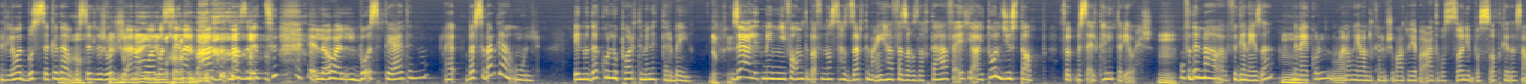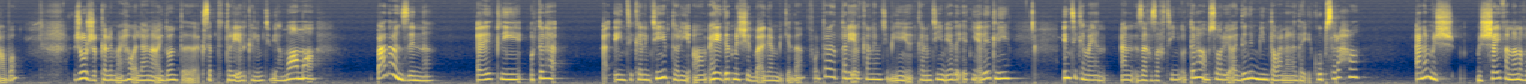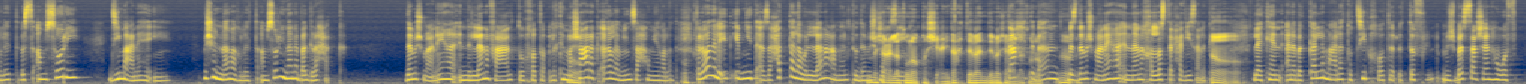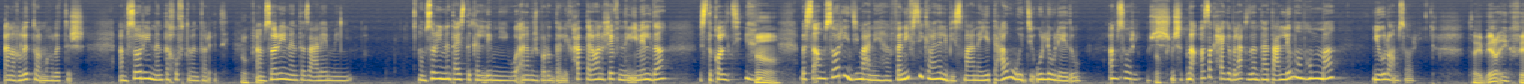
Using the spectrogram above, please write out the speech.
اللي هو تبص كده بصيت لجورج أنا وهو بصينا. لبعض نظرة اللي هو البؤس بتاعت إنه بس برجع أقول إنه ده كله part من التربية. أوكي. زعلت مني فقمت بقى في النص هزرت معاها فزغزغتها فقالت لي I told you stop بس قالتها لي بطريقة وحشة. مم. وفضلنا في جنازة بناكل وأنا وهي ما بنتكلمش بعض وهي بقى قاعدة بصاني ببصات كده صعبة. جورج اتكلم معاها وقال لها أنا I don't accept الطريقة اللي كلمتي بيها. ماما بعد ما نزلنا قالت لي قلت لها انت كلمتيني بطريقة هي جت مشيت بقى جنبي كده فقلت لها الطريقة اللي كلمتي بيه كلمتيني بيها ضايقتني قالت لي انت كمان أنا زغزغتيني قلت لها I'm sorry I didn't mean طبعا أنا ضايقك وبصراحة أنا مش مش شايفة إن أنا غلطت بس I'm sorry دي معناها إيه؟ مش إن أنا غلطت I'm sorry إن أنا بجرحك. ده مش معناها إن اللي أنا فعلته خطأ لكن آه. مشاعرك أغلى مين صح ومين غلط. أوكي. فلو أنا لقيت ابني اتأذى حتى لو اللي أنا عملته ده مش مشاعر لا تناقش يعني تحت بند مشاعر لا تحت بند آه. بس ده مش معناها إن أنا خلصت الحديث على كده. آه لكن أنا بتكلم على تطيب خاطر الطفل مش بس عشان هو ف... أنا غلطت ولا ما غلطتش. I'm sorry إن أنت خفت من طريقتي. I'm sorry إن أنت زعلان مني. I'm sorry إن أنت عايز تكلمني وأنا مش برد عليك. حتى لو أنا شايف إن الإيميل ده استقالتي. بس I'm sorry دي معناها. فنفسي كمان اللي بيسمعنا يتعود يقول لاولاده I'm sorry مش مش هتنقصك حاجة بالعكس ده انت هتعلمهم هم يقولوا I'm sorry طيب إيه رأيك في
